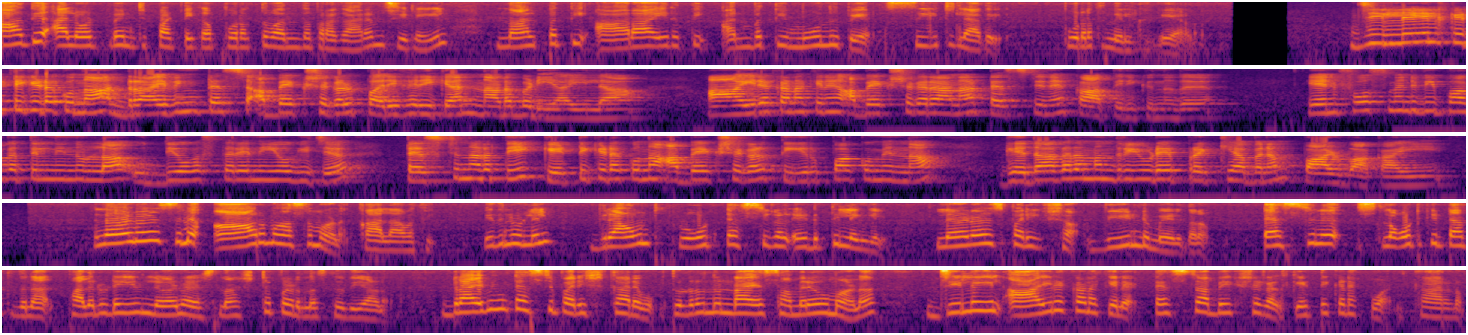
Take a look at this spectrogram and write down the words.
ആദ്യ അലോട്ട്മെന്റ് പട്ടിക പുറത്തു വന്ന പ്രകാരം ജില്ലയിൽ നാൽപ്പത്തി ആറായിരത്തി അൻപത്തി മൂന്ന് പേർ സീറ്റില്ലാതെ പുറത്തു നിൽക്കുകയാണ്. ജില്ലയിൽ കെട്ടിക്കിടക്കുന്ന ഡ്രൈവിംഗ് ടെസ്റ്റ് അപേക്ഷകൾ പരിഹരിക്കാൻ നടപടിയായില്ല. ആയിരക്കണക്കിന് അപേക്ഷകരാണ് ടെസ്റ്റിന് കാത്തിരിക്കുന്നത്. എൻഫോഴ്സ്മെന്റ് വിഭാഗത്തിൽ നിന്നുള്ള ഉദ്യോഗസ്ഥരെ നിയോഗിച്ച് ടെസ്റ്റ് നടത്തി കെട്ടിക്കിടക്കുന്ന അപേക്ഷകൾ തീർപ്പാക്കുമെന്ന ഗതാഗത മന്ത്രിയുടെ പ്രഖ്യാപനം പാഴ്വാക്കായി. ലേണേഴ്സിന് ആറുമാസമാണ് കാലാവധി. ഇതിനുള്ളിൽ ഗ്രൗണ്ട് റോഡ് ടെസ്റ്റുകൾ എടുത്തില്ലെങ്കിൽ ലേണേഴ്സ് പരീക്ഷ വീണ്ടും എഴുതണം. ടെസ്റ്റിന് സ്ലോട്ട് കിട്ടാത്തതിനാൽ പലരുടെയും ലേണേഴ്സ് നഷ്ടപ്പെടുന്ന സ്ഥിതിയാണ്. ഡ്രൈവിംഗ് ടെസ്റ്റ് പരിഷ്കാരവും തുടർന്നുണ്ടായ സമരവുമാണ് ജില്ലയിൽ ആയിരക്കണക്കിന് ടെസ്റ്റ് അപേക്ഷകൾ കെട്ടിക്കിടക്കുവാൻ കാരണം.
